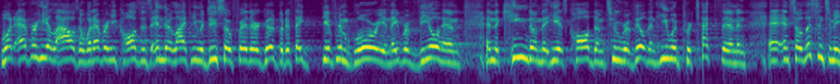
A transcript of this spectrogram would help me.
whatever he allows or whatever he causes in their life, he would do so for their good. But if they give him glory and they reveal him and the kingdom that he has called them to reveal, then he would protect them. And, and, so, listen to me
